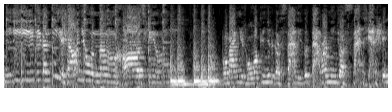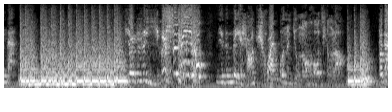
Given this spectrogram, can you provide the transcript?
你这个内伤就能好清。不瞒你说，我给你这个三粒子丹丸名叫三仙神丹，也只是一个时辰，你的内伤全部能就能好清了。不但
